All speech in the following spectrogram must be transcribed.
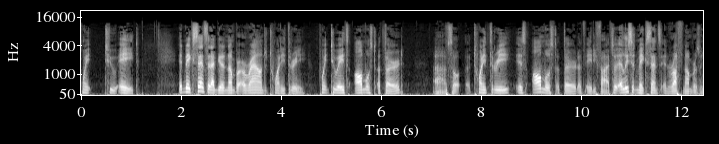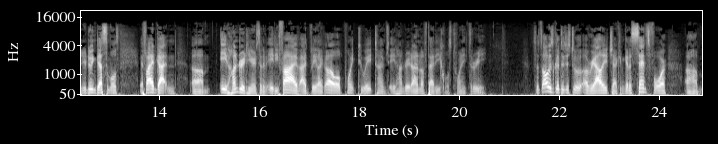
0.28, it makes sense that I'd get a number around 23. 0.28 is almost a third. Uh, so uh, 23 is almost a third of 85. So at least it makes sense in rough numbers. When you're doing decimals, if I had gotten um, 800 here instead of 85, I'd be like, oh, well, 0.28 times 800, I don't know if that equals 23. So it's always good to just do a reality check and get a sense for um,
